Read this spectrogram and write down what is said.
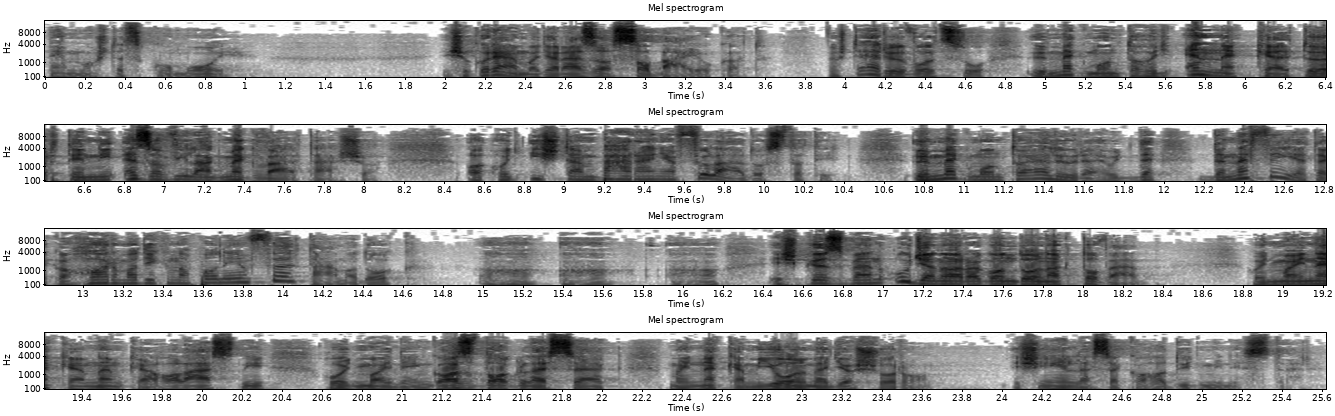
Nem, most ez komoly. És akkor elmagyarázza a szabályokat. Most erről volt szó. Ő megmondta, hogy ennek kell történni, ez a világ megváltása. A, hogy Isten báránya föláldoztatik. Ő megmondta előre, hogy de, de ne féljetek, a harmadik napon én föltámadok. Aha, aha, aha. És közben ugyanarra gondolnak tovább. Hogy majd nekem nem kell halászni, hogy majd én gazdag leszek, majd nekem jól megy a sorom és én leszek a hadügyminiszter.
